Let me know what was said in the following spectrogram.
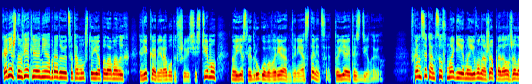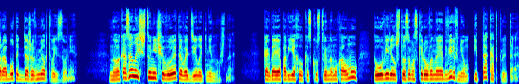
Конечно, вряд ли они обрадуются тому, что я поломал их веками работавшую систему, но если другого варианта не останется, то я это сделаю. В конце концов, магия моего ножа продолжала работать даже в мертвой зоне. Но оказалось, что ничего этого делать не нужно. Когда я подъехал к искусственному холму, то увидел, что замаскированная дверь в нем и так открыта.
